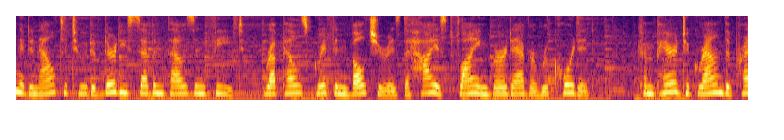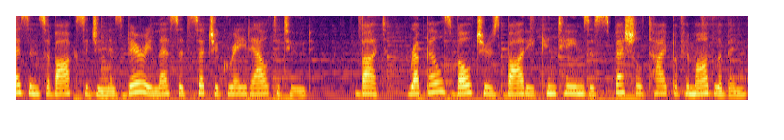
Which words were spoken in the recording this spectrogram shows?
Flying at an altitude of 37,000 feet, Rüppell's griffon vulture is the highest flying bird ever recorded. Compared to ground the presence of oxygen is very less at such a great altitude. But, Rüppell's vulture's body contains a special type of hemoglobin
